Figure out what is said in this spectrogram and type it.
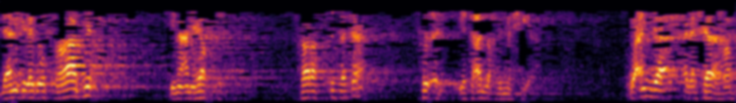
لأنك إذا قلت غافر بمعنى يغفر صارت صفة فعل يتعلق بالمشيئة. وعند الأشاعرة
